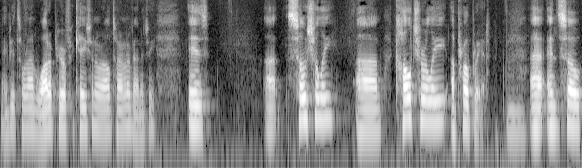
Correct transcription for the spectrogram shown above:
maybe it's around water purification or alternative energy, is uh, socially, um, culturally appropriate. Mm. Uh, and so,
